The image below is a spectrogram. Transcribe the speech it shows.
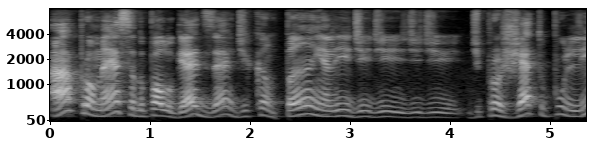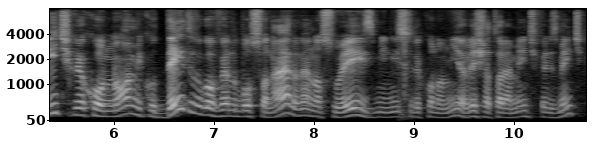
A promessa do Paulo Guedes é de campanha ali, de, de, de, de, de projeto político e econômico dentro do governo Bolsonaro, né? Nosso ex-ministro da Economia, vexatoriamente, infelizmente,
